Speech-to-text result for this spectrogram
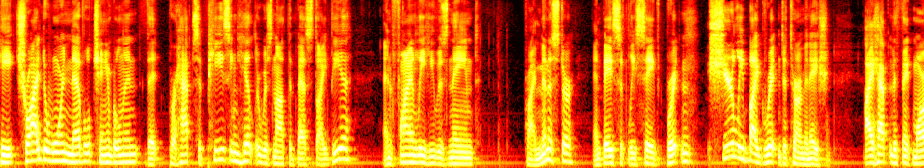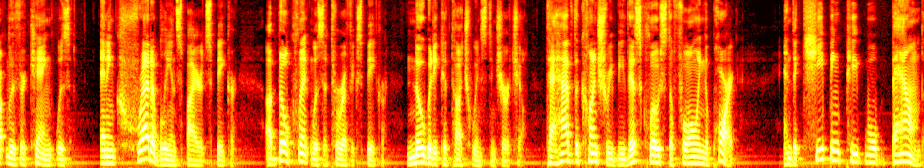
He tried to warn Neville Chamberlain that perhaps appeasing Hitler was not the best idea, and finally he was named prime minister and basically saved Britain sheerly by grit and determination. I happen to think Martin Luther King was an incredibly inspired speaker. Uh, Bill Clinton was a terrific speaker. Nobody could touch Winston Churchill. To have the country be this close to falling apart and to keeping people bound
